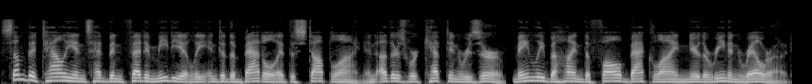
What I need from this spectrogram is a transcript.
Some battalions had been fed immediately into the battle at the stop line and others were kept in reserve, mainly behind the fall-back line near the Rhenen Railroad.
